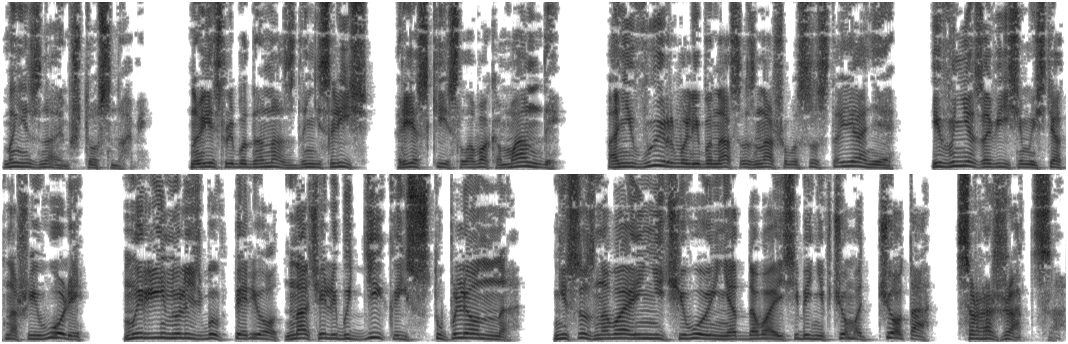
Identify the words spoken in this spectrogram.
Мы не знаем, что с нами. Но если бы до нас донеслись резкие слова команды, они вырвали бы нас из нашего состояния, и вне зависимости от нашей воли мы ринулись бы вперед, начали бы дико, иступленно, не сознавая ничего и не отдавая себе ни в чем отчета, сражаться.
